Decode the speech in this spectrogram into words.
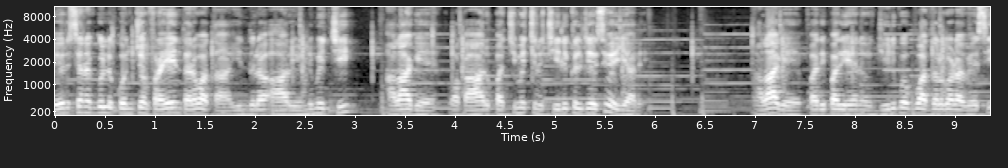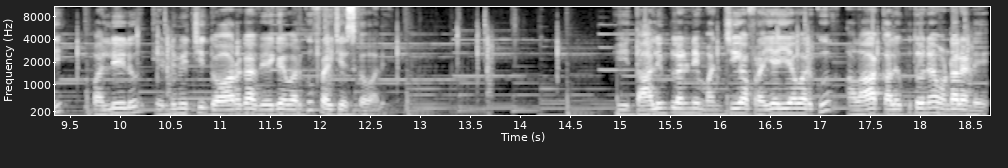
వేరుశెనగ గుళ్ళు కొంచెం ఫ్రై అయిన తర్వాత ఇందులో ఆరు ఎండుమిర్చి అలాగే ఒక ఆరు పచ్చిమిర్చిని చీలికలు చేసి వేయాలి. అలాగే పది పదిహేను జీడిపప్పు బద్దలు కూడా వేసి పల్లీలు ఎండుమిర్చి దోరగా వేగే వరకు ఫ్రై చేసుకోవాలి. ఈ తాలింపులన్నీ మంచిగా ఫ్రై అయ్యే వరకు అలా కలుపుతూనే ఉండాలండి.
